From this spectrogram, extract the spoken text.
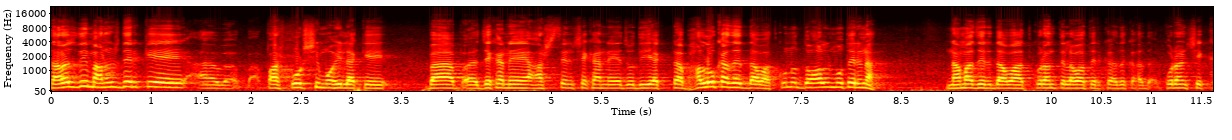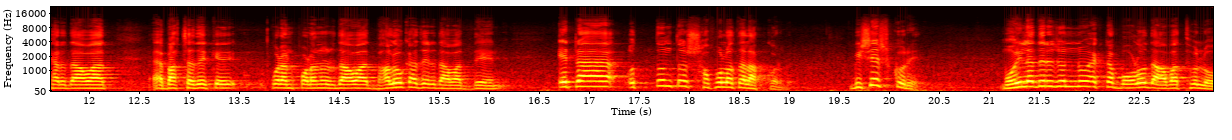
তারা যদি মানুষদেরকে পড়শি মহিলাকে বা যেখানে আসছেন সেখানে যদি একটা ভালো কাজের দাওয়াত, কোনো দল মতের না, নামাজের দাওয়াত, কোরআন তেলাওয়াতের কোরআন শিক্ষার দাওয়াত বাচ্চাদেরকে কোরআন পড়ানোর দাওয়াত, ভালো কাজের দাওয়াত দেন, এটা অত্যন্ত সফলতা লাভ করবে। বিশেষ করে মহিলাদের জন্য একটা বড় দাওয়াত হলো,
